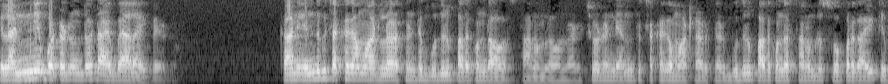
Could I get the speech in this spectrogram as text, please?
ఇలా అన్నీ పుట్టడంతో ఆ అబ్బాయి అలా అయిపోయాడు. కానీ ఎందుకు చక్కగా మాట్లాడుతుంటే బుధుడు పదకొండవ స్థానంలో ఉన్నాడు. చూడండి ఎంత చక్కగా మాట్లాడుతున్నాడు. బుధుడు పదకొండవ స్థానంలో సూపర్గా ఐటీ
